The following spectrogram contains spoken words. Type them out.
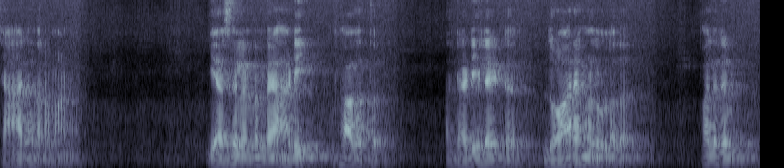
ചാര നിറമാണ്. ഗ്യാസ് സിലിണ്ടറിന്റെ അടി ഭാഗത്ത് അതിന്റെ അടിയിലായിട്ട് ദ്വാരങ്ങളുള്ളത്. പലരും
